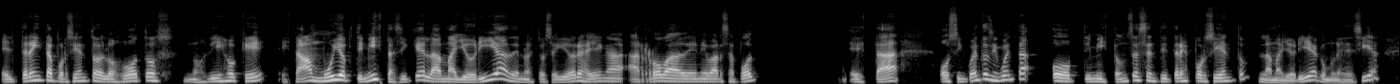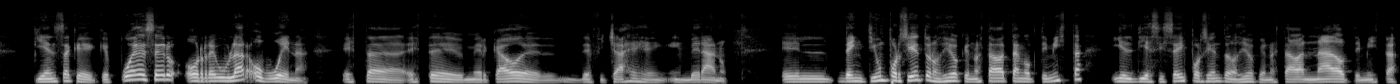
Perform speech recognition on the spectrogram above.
El 30% de los votos nos dijo que estaban muy optimistas, así que la mayoría de nuestros seguidores ahí en arroba ADN Barzapod está o 50-50 o optimista. Un 63%, la mayoría, como les decía, piensa que, puede ser o regular o buena esta, este mercado de, fichajes en verano el 21% nos dijo que no estaba tan optimista y el 16% nos dijo que no estaba nada optimista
